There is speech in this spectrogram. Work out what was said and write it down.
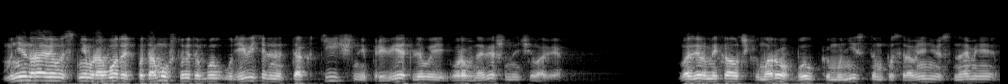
Мне нравилось с ним работать потому, что это был удивительно тактичный, приветливый, уравновешенный человек. Владимир Михайлович Комаров был коммунистом по сравнению с нами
